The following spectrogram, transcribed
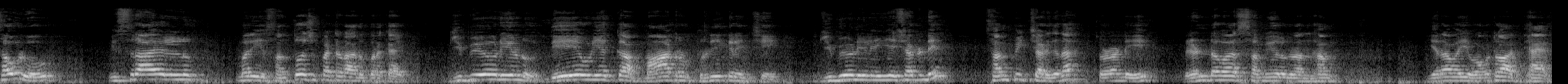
సౌలు ఇస్రాయల్ను మరి సంతోషపెట్టడానికి కొరకాయి గిబియోనీలను దేవుని యొక్క మాటను తృణీకరించి గిబియోనీలు ఏం చేశాడండి? చంపించాడు కదా. చూడండి రెండవ సమయుల గ్రంథం ఇరవై ఒకటో అధ్యాయం.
